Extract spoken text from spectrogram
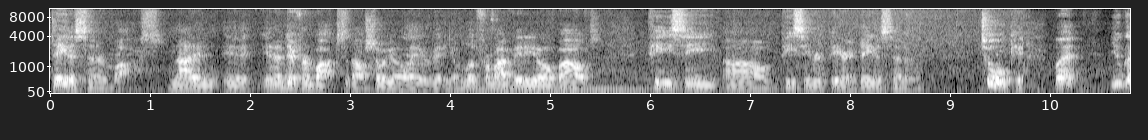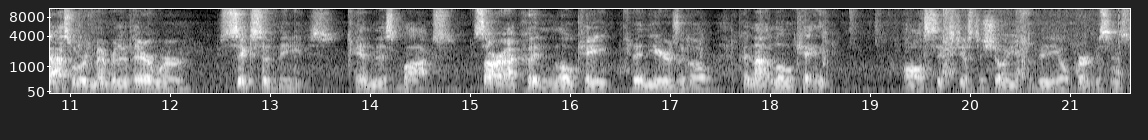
data center box, not in, in a different box that I'll show you in a later video. Look for my video about PC, um, PC repair and data center toolkit. But you guys will remember that there were six of these in this box. Sorry I couldn't locate, been years ago, could not locate all six just to show you for video purposes.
